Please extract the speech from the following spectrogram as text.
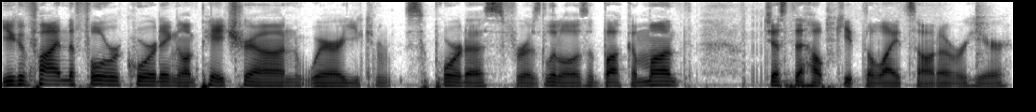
You can find the full recording on Patreon, where you can support us for as little as a buck a month just to help keep the lights on over here.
